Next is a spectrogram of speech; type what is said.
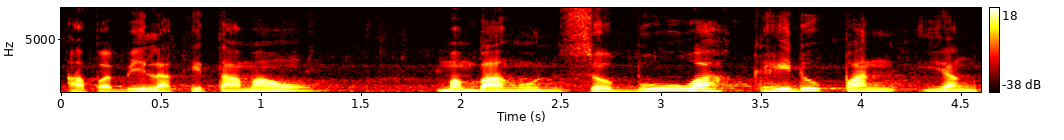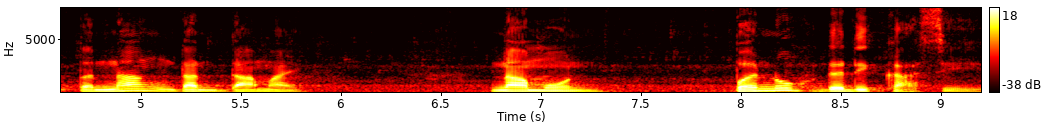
apabila kita mau membangun sebuah kehidupan yang tenang dan damai, namun penuh dedikasi,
